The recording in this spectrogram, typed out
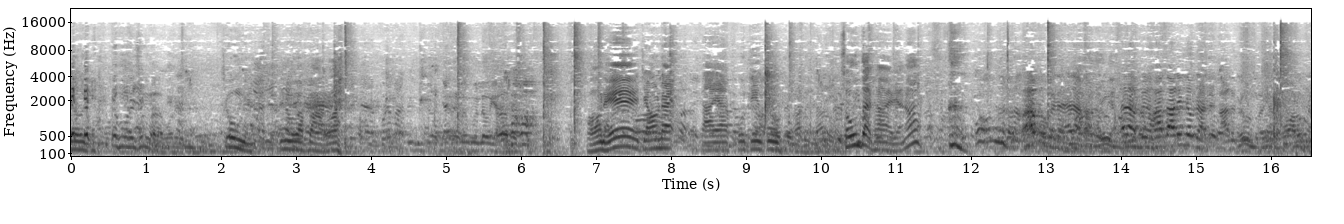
ရုံးနေဘယ်မှာရှုံးလာတာဗောလေကျုံနေကျွန်တော်ကပါသွားဟောနေကျောင်းနဲ့တာယာကိုတင်ကိုသုံးသက်ထားရဗျာနော်ဘာပုံပဲလဲအဲ့ဒါအဲ့ဒါဘယ်ဟာသားလေးလောက်တာလဲငါလို့တို့ဟောလုံးတ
